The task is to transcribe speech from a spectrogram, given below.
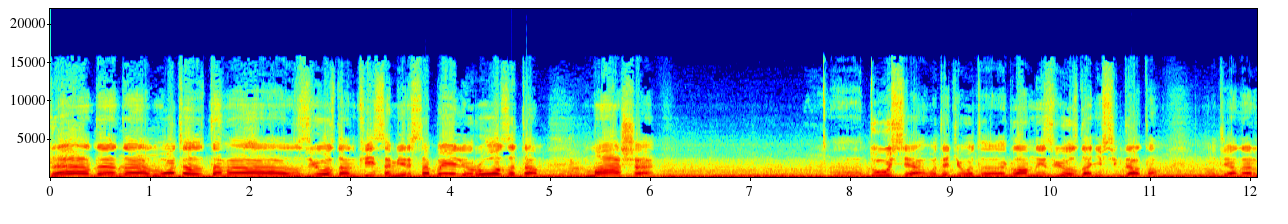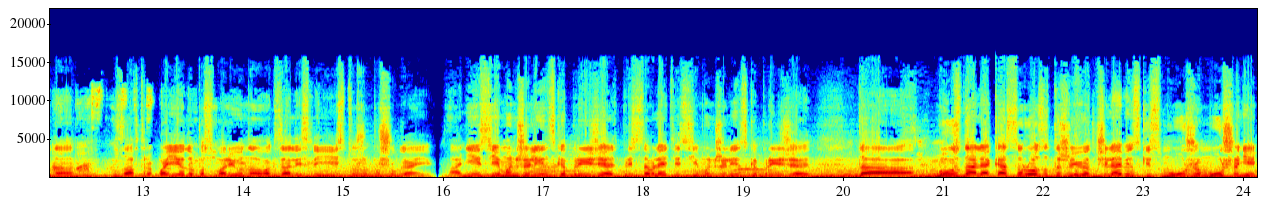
Да, да, да. Ну, Вот а, там а, звезды Анфиса, Мирсабель, Роза там, Маша, а, Дуся, вот эти вот главные звезды, они всегда там. Вот я, наверное, завтра поеду, посмотрю на вокзале, если есть, тоже пошугай. Они из Еманжелинска приезжают, представляете, из Еманжелинска приезжают. Да, мы узнали, оказывается, Роза-то живет в Челябинске с мужем. Муж у ней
